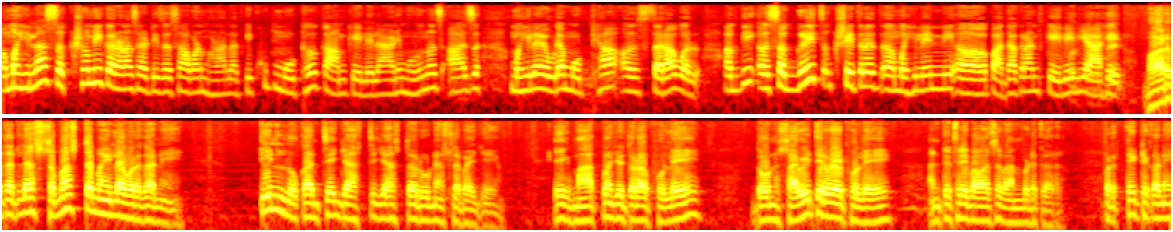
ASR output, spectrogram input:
महिला सक्षमीकरणासाठी जसं आपण म्हणालात की खूप मोठं काम केलेलं आहे आणि म्हणूनच आज महिला एवढ्या मोठ्या स्तरावर अगदी सगळीच क्षेत्र महिलांनी पादाक्रांत केलेली आहे. भारतातल्या समस्त महिला वर्गाने तीन लोकांचे जास्तीत जास्त ऋण असलं पाहिजे. एक महात्मा ज्योतिराव फुले दोन सावित्रीबाई फुले आणि तिसरे बाबासाहेब आंबेडकर. प्रत्येक ठिकाणी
